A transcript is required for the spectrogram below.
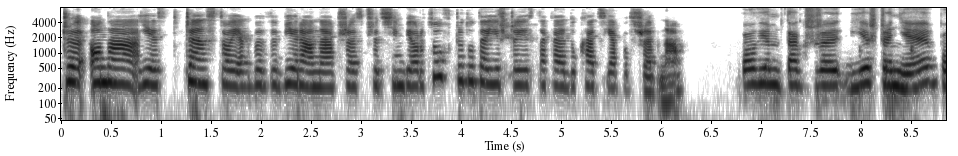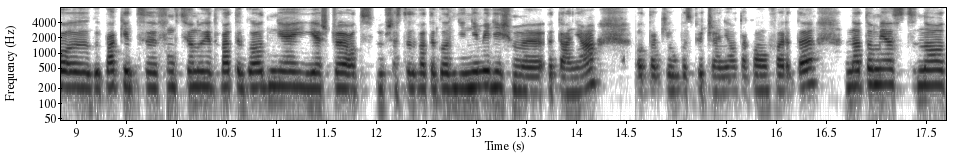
Czy ona jest często jakby wybierana przez przedsiębiorców, czy tutaj jeszcze jest taka edukacja potrzebna? Powiem tak, że jeszcze nie. Pakiet funkcjonuje dwa tygodnie i jeszcze od, przez te dwa tygodnie nie mieliśmy pytania o takie ubezpieczenie, o taką ofertę. Natomiast no,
